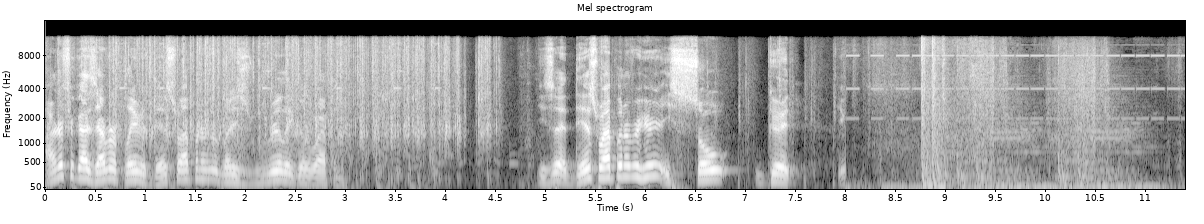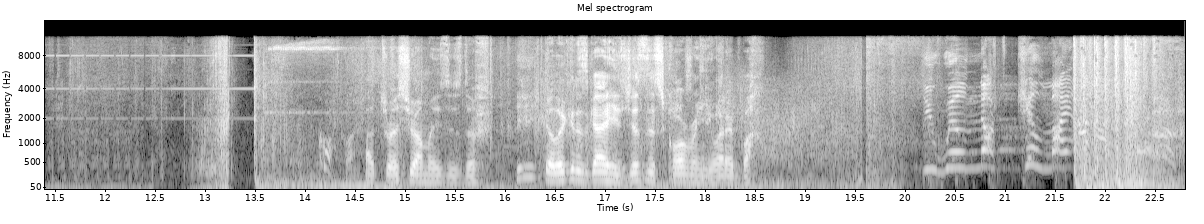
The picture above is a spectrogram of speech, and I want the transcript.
I don't know if you guys ever played with this weapon over, but it's really good weapon. He said this weapon over here is so good. You- I trust you. I'm gonna use this stuff. Yo, look at this guy. He's just discovering what I bought. You will not kill my ally.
